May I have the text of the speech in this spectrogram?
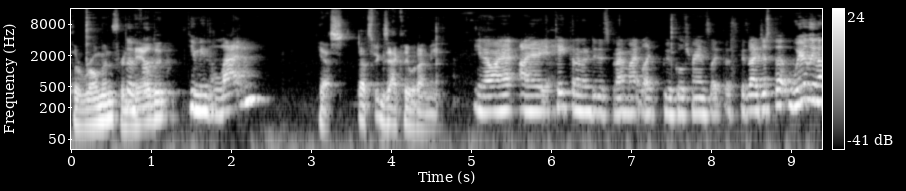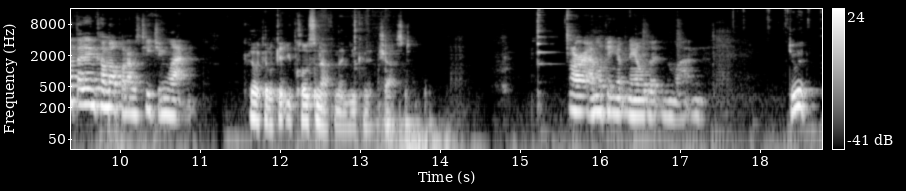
The Roman for The nailed ver- it? you mean the Latin? Yes, that's exactly what I mean. You know, I, I hate that I'm going to do this, but I might like Google Translate this because I just that, weirdly enough that didn't come up when I was teaching Latin. I feel like it'll get you close enough and then you can adjust. All right, I'm looking up nailed it in Latin. Do it.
